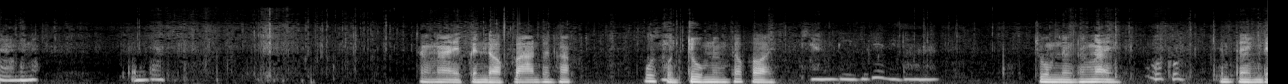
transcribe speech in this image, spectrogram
งามเลยนะผลจ้ะข้างในเป็นดอกบานเพื่อนครับอุ้ยผลจูมหนึ่งเท่าก่อย จุ่มหนึ่งทั้งในเป็นแตงแด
